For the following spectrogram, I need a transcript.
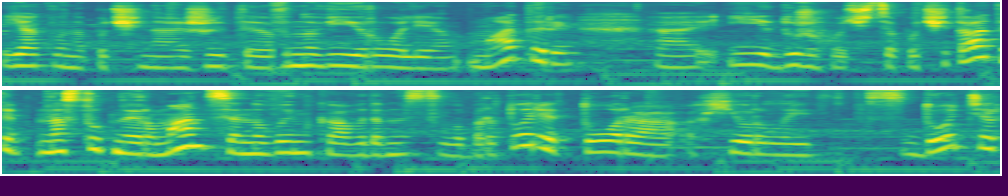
як вона починає жити в новій ролі матері, е, і дуже хочеться почитати. Наступний роман це новинка видавництва лабораторія Тора Хюрлейтс Дотір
